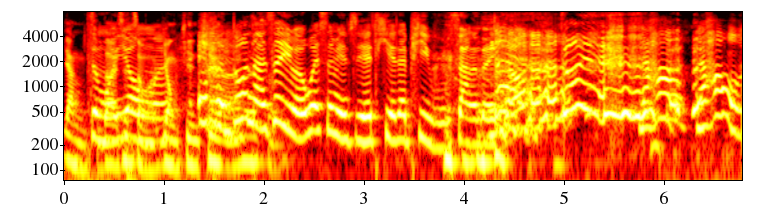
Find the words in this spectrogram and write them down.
样子怎么用，怎么用进去，啊？欸。很多男生以为卫生棉直接贴在屁股上的，对，对，然后然后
